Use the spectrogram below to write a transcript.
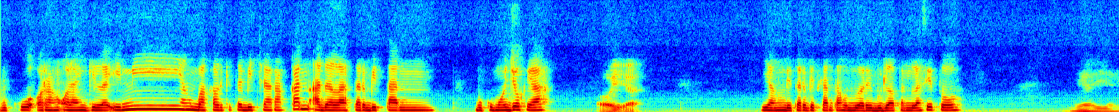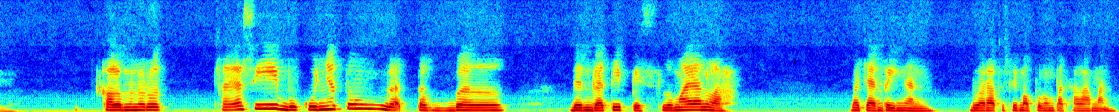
buku Orang-Orang Gila ini yang bakal kita bicarakan adalah terbitan buku Mojok ya, Oh iya. yang diterbitkan tahun 2018 itu. Iya, iya, iya. Kalau menurut saya sih bukunya tuh nggak tebel dan nggak tipis, lumayan lah. Bacaan ringan, 254 halaman.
